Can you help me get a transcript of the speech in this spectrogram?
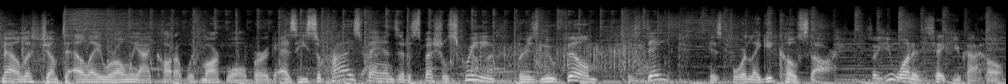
Now let's jump to LA where only I caught up with Mark Wahlberg as he surprised fans at a special screening for his new film, his date, his four-legged co-star. So you wanted to take Ukai home.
